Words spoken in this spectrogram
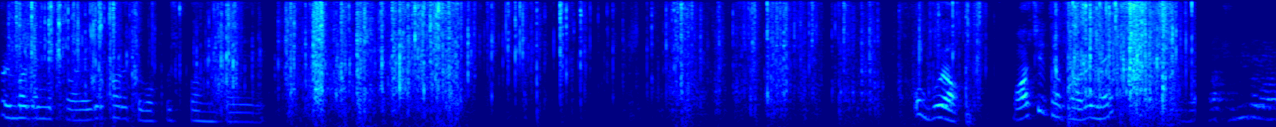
얼마 전부터 에그 타르트 먹고 싶었는데. 어, 뭐야? 맛이 다 다르네? 아 종류별로 하나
